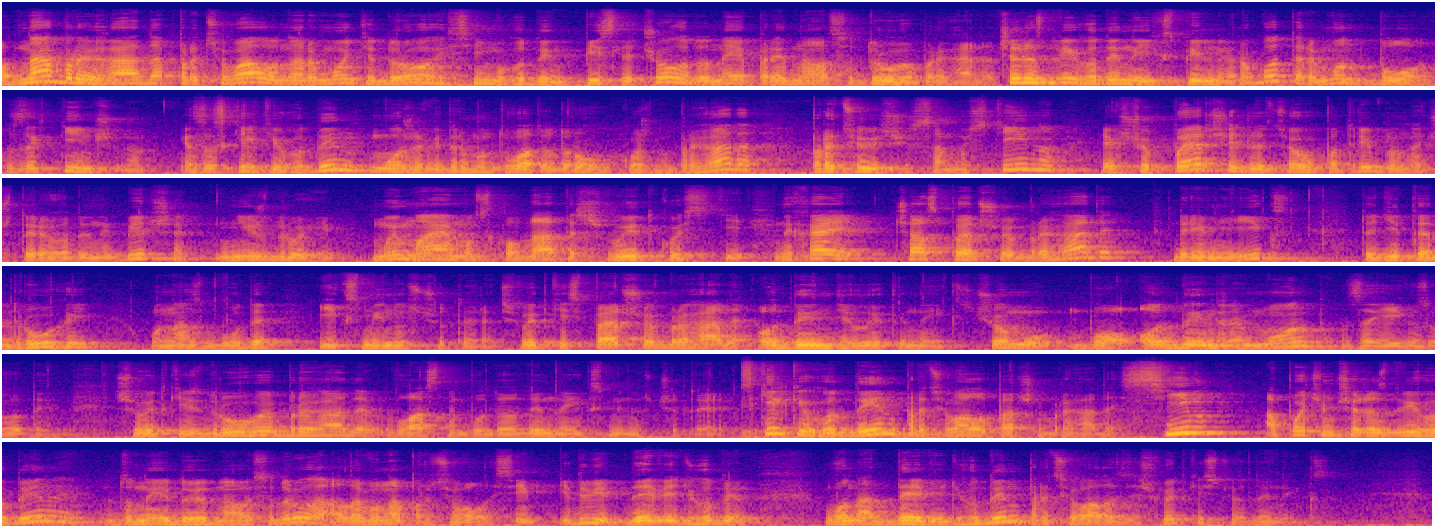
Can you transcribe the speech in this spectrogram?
Одна бригада працювала на ремонті дороги 7 годин, після чого до неї приєдналася друга бригада. Через 2 години їх спільної роботи ремонт було закінчено. За скільки годин може відремонтувати дорогу кожна бригада, працюючи самостійно, якщо першій для цього потрібно на 4 години більше, ніж другій. Ми маємо складати швидкості. Нехай час першої бригади дорівнює Х, тоді Т другий у нас буде х-4. Швидкість першої бригади 1 ділити на х. Чому? Бо один ремонт за х годин. Швидкість другої бригади, власне, буде 1 на х-4. Скільки годин працювала перша бригада? 7, а потім через 2 години до неї доєдналася друга, але вона працювала 7. І 2 9 годин. Вона 9 годин працювала зі швидкістю 1х.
